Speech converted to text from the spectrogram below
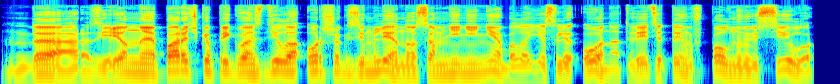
Да, разъяренная парочка пригвоздила Орша к земле, но сомнений не было, если он ответит им в полную силу,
